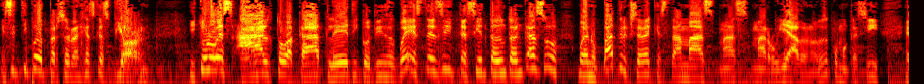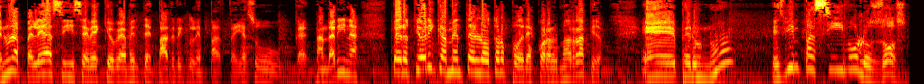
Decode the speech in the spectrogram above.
ese tipo de personajes que es Bjorn. Y tú lo ves alto, acá atlético, dices, güey, este sí te sienta de un trancazo. Bueno, Patrick se ve que está más, más marrullado, ¿no? Como que sí, en una pelea sí se ve que obviamente Patrick le patalla su mandarina, pero teóricamente el otro podría correr más rápido. Eh, pero no, es bien pasivo los dos,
